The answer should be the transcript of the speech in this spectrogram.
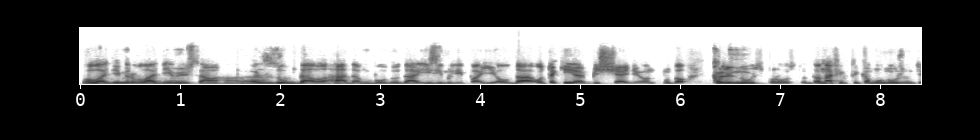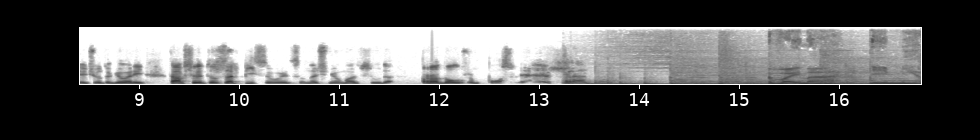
Владимир Владимирович там зуб дал, гадом буду, да, и земли поел, да, вот такие обещания он дал. Клянусь просто. Да нафиг ты кому нужен тебе что-то говорить? Там все это записывается, начнем отсюда. Продолжим после. Продолжим. «Война и мир»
